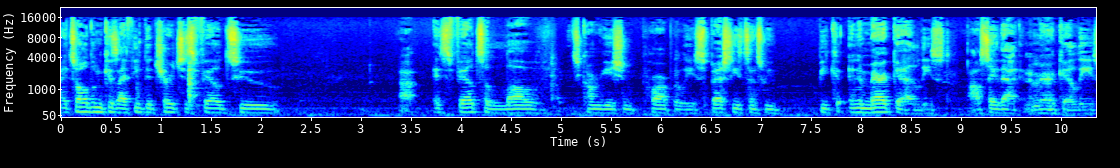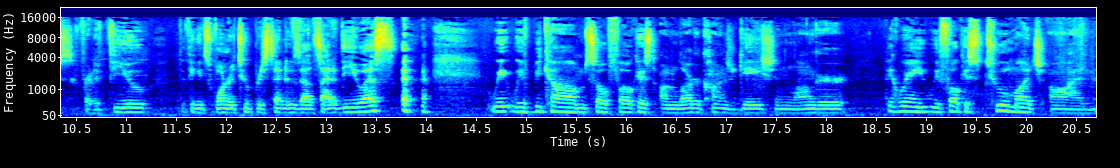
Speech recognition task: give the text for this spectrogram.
I told him because I think the church has failed to. Uh, it's failed to love its congregation properly, especially since we, bec- in America at least. I'll say that in. America at least. For the few, I think it's one or two percent who's outside of the U.S. we we've become so focused on larger congregation, longer. I think we we focus too much on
